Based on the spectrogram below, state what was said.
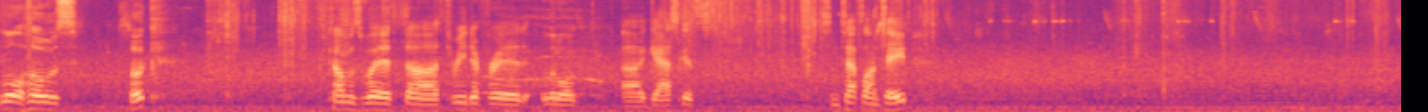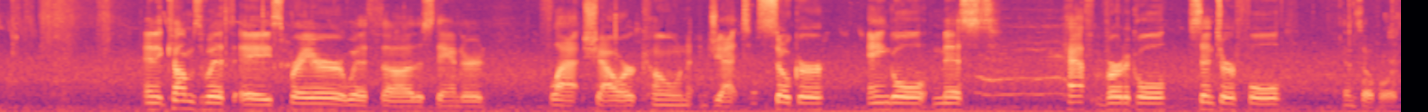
little hose hook. Comes with uh, three different little uh, gaskets, some Teflon tape, and it comes with a sprayer with uh, the standard flat shower cone jet soaker angle mist half vertical center full and so forth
